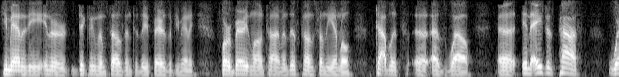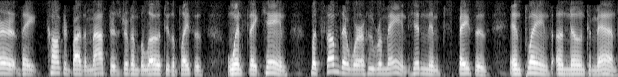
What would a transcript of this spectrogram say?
humanity, interdicting themselves into the affairs of humanity for a very long time, and this comes from the Emerald tablets uh, as well. Uh, in ages past, where they conquered by the masters, driven below to the places whence they came, but some there were who remained hidden in spaces and plains unknown to man.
